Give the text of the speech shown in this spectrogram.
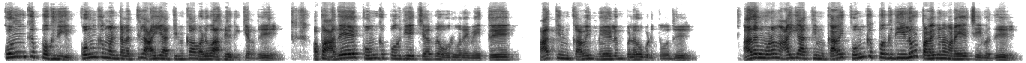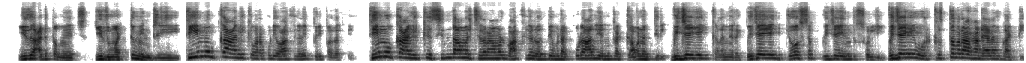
கொங்கு பகுதியில் கொங்கு மண்டலத்தில் அஇஅதிமுக வலுவாக இருக்கிறது. அப்ப அதே கொங்கு பகுதியைச் சேர்ந்த ஒருவரை வைத்து அதிமுகவை மேலும் பிளவுபடுத்துவது. அதன் மூலம் அஇஅதிமுகவை கொங்கு பகுதியிலும் பலவீனம் அடைய செய்வது. இது அடுத்த முயற்சி. இது மட்டுமின்றி திமுக அணிக்கு வரக்கூடிய வாக்குகளை பிரிப்பதற்கு. திமுக அணிக்கு சிந்தாமல் சிதறாமல் வாக்குகள் வந்துவிடக் கூடாது என்ற கவனத்தில் விஜயை களமிறக்கி விஜயை ஜோசப் விஜய் என்று சொல்லி விஜயை ஒரு கிறிஸ்தவராக அடையாளம் காட்டி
